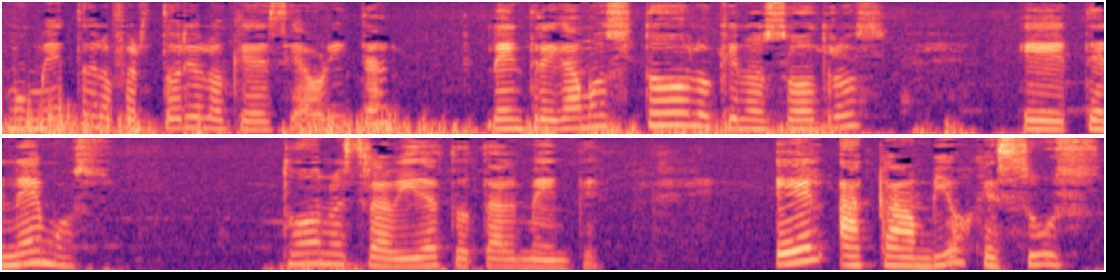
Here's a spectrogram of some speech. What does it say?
momento del ofertorio, lo que decía ahorita, le entregamos todo lo que nosotros eh, tenemos, toda nuestra vida totalmente. Él, a cambio, Jesús,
